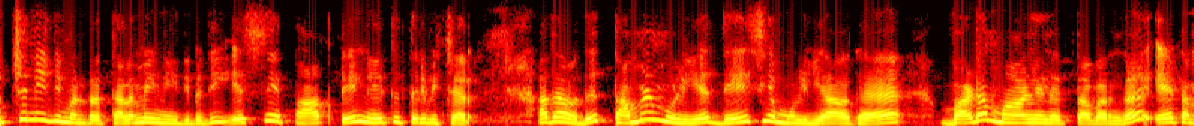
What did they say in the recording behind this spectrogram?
உச்சநீதிமன்ற தலைமை நீதிபதி எஸ் ஏ பாப்டே நேற்று தெரிவிச்சார். அதாவது தமிழ் மொழியை தேசிய மொழியாக வட மாநிலத்தவங்க ஏத்த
